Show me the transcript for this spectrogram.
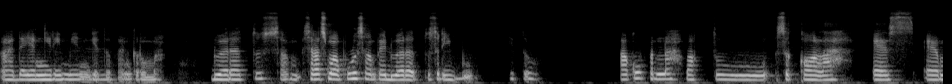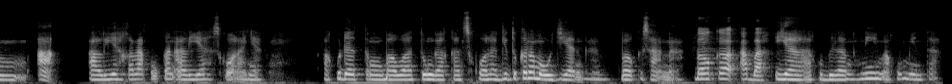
ada yang ngirimin Hmm. gitu kan ke rumah. 200 sampai 150 sampai 200 ribu itu aku pernah waktu sekolah SMA aliyah karena aku kan aliyah sekolahnya aku datang bawa tunggakan sekolah gitu karena mau ujian kan Hmm. bawa ke sana Bawa ke abah. Iya, aku bilang nih aku minta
